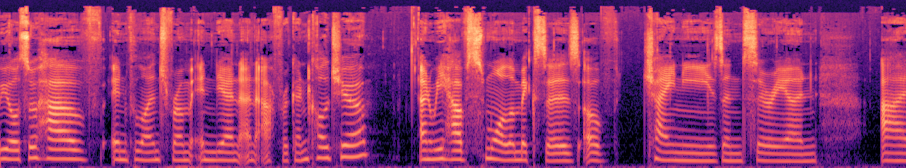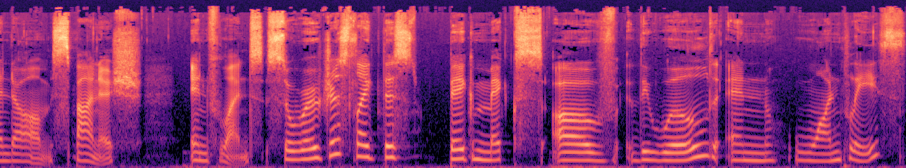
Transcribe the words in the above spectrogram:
we also have influence from Indian and African culture, and we have smaller mixes of Chinese and Syrian and um, Spanish influence. So we're just like this big mix of the world in one place,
